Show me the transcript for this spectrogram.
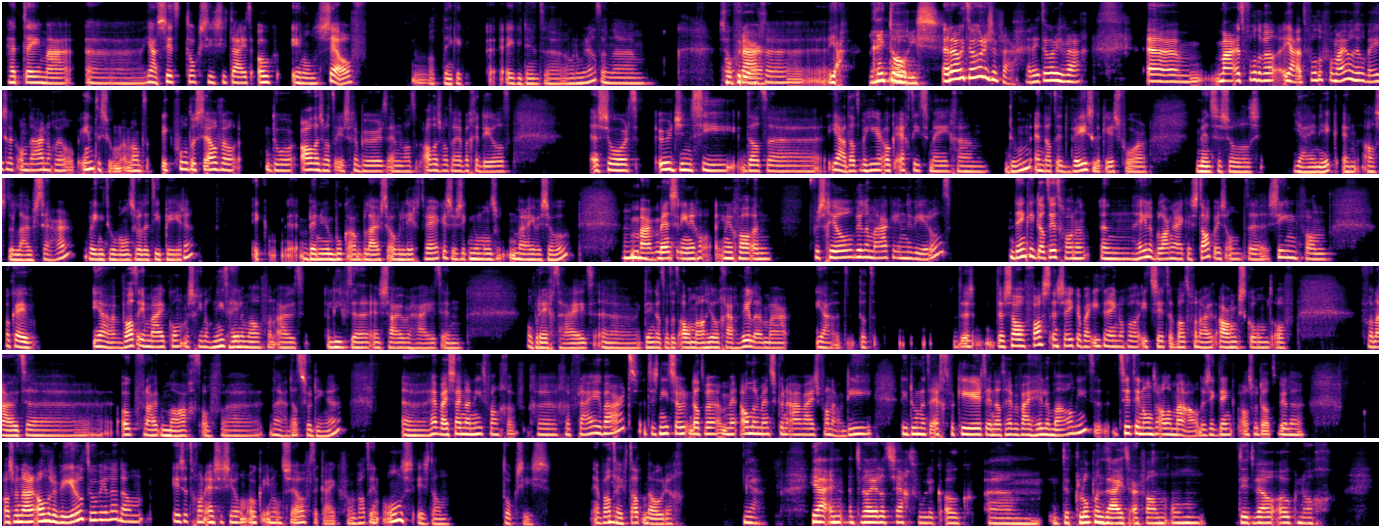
het thema, eh, ja, zit toxiciteit ook in onszelf? Wat denk ik evident, eh, hoe noem je dat? Een ehm zo'n vraag, eh, ja, Retorisch. een retorische vraag. Een retorische vraag. Ehm, maar het voelde, wel, ja, het voelde voor mij wel heel wezenlijk om daar nog wel op in te zoomen. Want ik voelde zelf wel door alles wat er is gebeurd en wat, alles wat we hebben gedeeld, een soort urgency dat, eh, ja, dat we hier ook echt iets mee gaan doen. En dat dit wezenlijk is voor mensen zoals jij en ik en als de luisteraar. Ik weet niet hoe we ons willen typeren. Ik eh, ben nu een boek aan het beluisteren over lichtwerkers, dus ik noem ons maar even zo. Mm. Maar mensen die in ieder, geval, in ieder geval een verschil willen maken in de wereld, denk ik dat dit gewoon een, een hele belangrijke stap is om te zien van, oké, ja, wat in mij komt misschien nog niet helemaal vanuit liefde en zuiverheid en oprechtheid. Eh, ik denk dat we dat allemaal heel graag willen, maar ja, dat, dat, er, er zal vast en zeker bij iedereen nog wel iets zitten wat vanuit angst komt of vanuit, eh, ook vanuit macht of eh, nou ja, dat soort dingen. Eh, hè, wij zijn daar niet van ge, ge- gevrijwaard. Het is niet zo dat we andere mensen kunnen aanwijzen van nou, die, die doen het echt verkeerd en dat hebben wij helemaal niet. Het zit in ons allemaal. Dus ik denk als we dat willen, als we naar een andere wereld toe willen, dan is het gewoon essentieel om ook in onszelf te kijken van wat in ons is dan toxisch. En wat Ja. heeft dat nodig? Ja, ja en terwijl je dat zegt, voel ik ook ehm, de kloppendheid ervan om dit wel ook nog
